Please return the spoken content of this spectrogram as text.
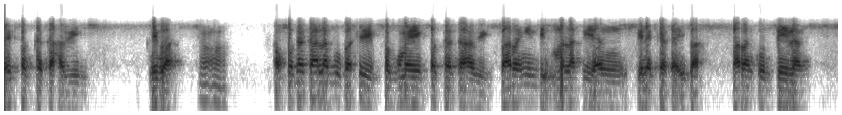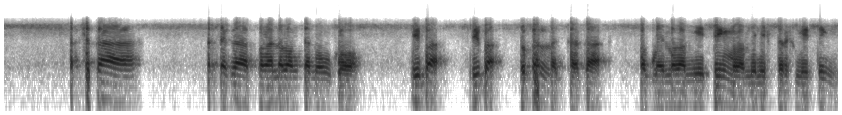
may pagkakahawig. Di ba? Oo. Ang pagkakala ko kasi, pag may pagkakahawig, parang hindi malaki ang pinagkakaiba. Parang kunti lang. At saka, at saka pangalawang tanong ko, di ba, total nagkaka, pag may mga meeting, mga ministers meeting,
